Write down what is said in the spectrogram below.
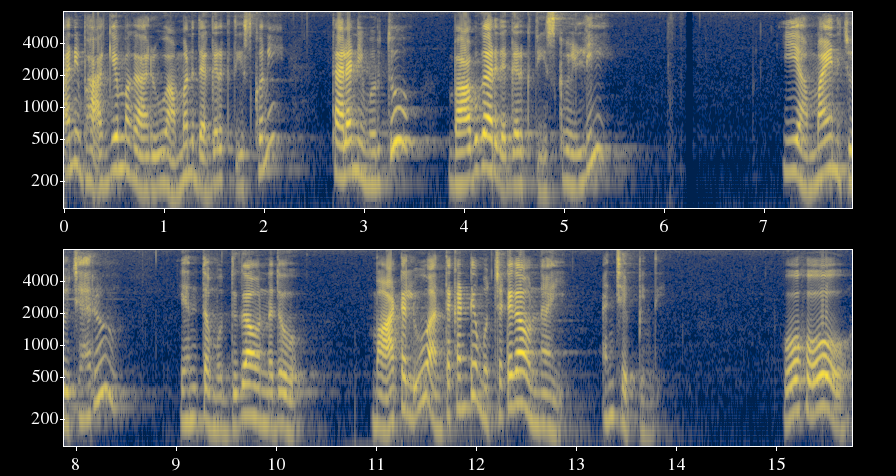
అని భాగ్యమ్మ గారు అమ్మను దగ్గరకు తీసుకొని తల నిమురుతూ బాబుగారి దగ్గరకు తీసుకువెళ్ళి ఈ అమ్మాయిని చూచారు? ఎంత ముద్దుగా ఉన్నదో. మాటలు అంతకంటే ముచ్చటగా ఉన్నాయి అని చెప్పింది. ఓహో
